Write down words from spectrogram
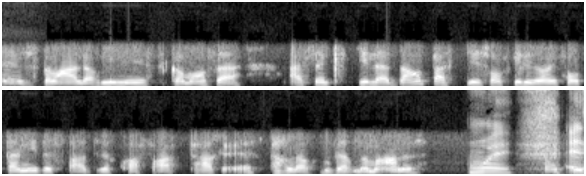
euh, justement à leurs ministres, ils commencent à, à s'impliquer là-dedans, parce que je pense que les gens, ils sont tannés de se faire dire quoi faire par, euh, par leur gouvernement. Là. Ouais. Euh,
